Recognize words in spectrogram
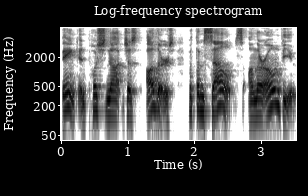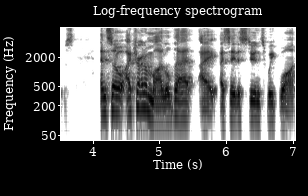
think and push not just others but themselves on their own views. And so I try to model that. I, I say to students week one,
